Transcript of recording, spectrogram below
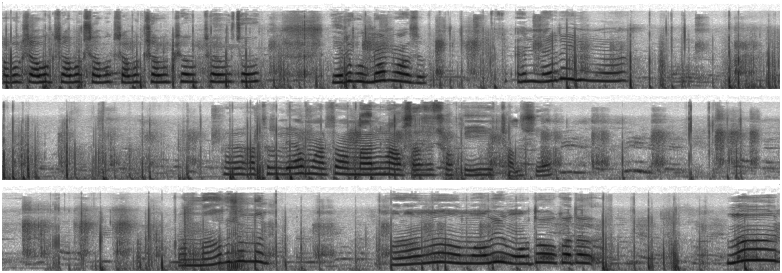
Çabuk çabuk çabuk çabuk çabuk çabuk çabuk çabuk çabuk. Yeri bulmam lazım. Ben neredeydim ya? Evet, hatırlayan varsa onların hafızası çok iyi çalışıyor. Lan ne yapacağım ben? Paramı olmalıyım orada o kadar. Lan!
